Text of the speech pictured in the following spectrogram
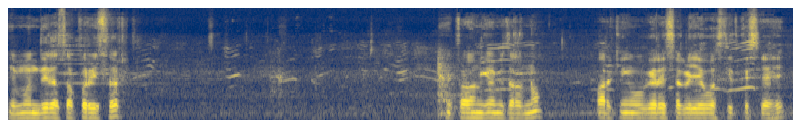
हे मंदिराचा परिसर. हे पाहून घ्या मित्रांनो. पार्किंग वगैरे सगळी व्यवस्थित कशी आहे?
